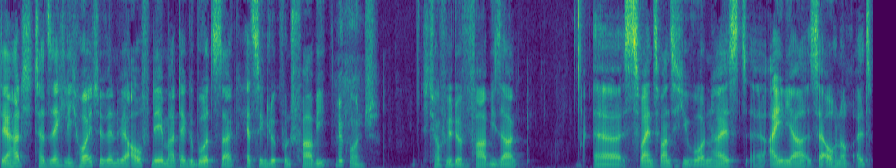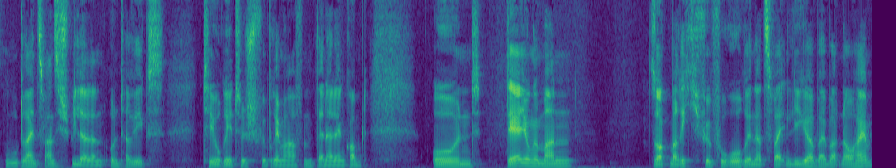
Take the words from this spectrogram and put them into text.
Der hat tatsächlich heute, wenn wir aufnehmen, hat er Geburtstag. Herzlichen Glückwunsch, Fabi. Glückwunsch. Ich hoffe, wir dürfen Fabi sagen. Äh, ist 22 geworden, heißt, äh, ein Jahr ist er auch noch als U23-Spieler dann unterwegs, theoretisch für Bremerhaven, wenn er denn kommt. Und der junge Mann sorgt mal richtig für Furore in der zweiten Liga bei Bad Nauheim,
